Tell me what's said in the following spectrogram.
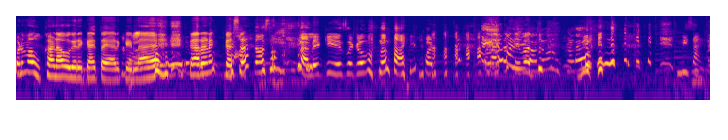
पण मग उखाणा वगैरे काय तयार केलाय? कारण कसं? असं म्हणाले की हे सगळं मला नाही पण मी सांगते.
